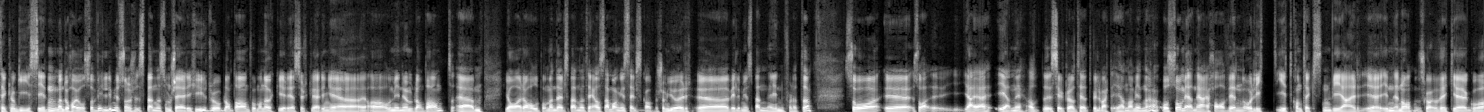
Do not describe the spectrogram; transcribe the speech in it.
teknologisiden, men du har jo også veldig mye spennende som skjer i Hydro, blant annet, hvor man øker resirkulering i av aluminium, bl.a. annet. Yara holder på med en del spennende ting. Altså, det er mange selskaper som gjør uh, veldig mye spennende innenfor dette. Så, uh, så uh, jeg er enig at sirkularitet ville vært en av mine. Og så mener jeg havvind, og litt gitt konteksten vi er inne i nå skal vi ikke gå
